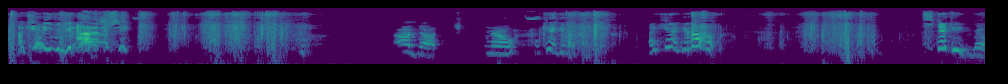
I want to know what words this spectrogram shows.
I can't even get out of this thing. Oh gosh. No. I can't get up. I can't get up. Sticky, bro.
